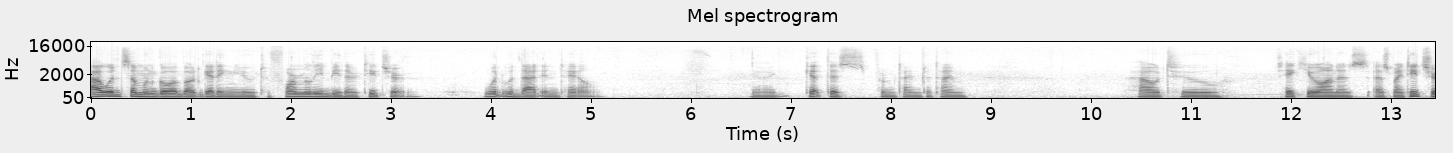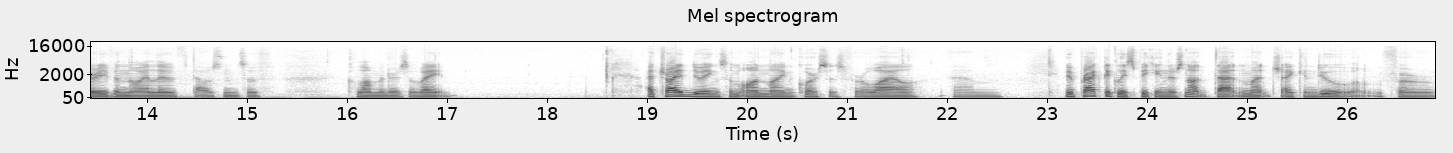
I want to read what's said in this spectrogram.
how would someone go about getting you to formally be their teacher? What would that entail? Yeah, I get this from time to time. How to take you on as, as my teacher, even though I live thousands of kilometers away. I tried doing some online courses for a while. Um, I mean, practically speaking, there's not that much I can do for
